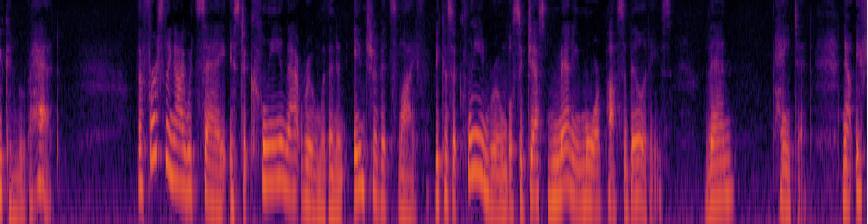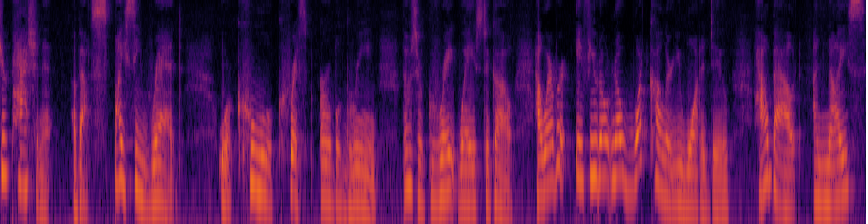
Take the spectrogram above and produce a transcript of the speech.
you can move ahead. The first thing I would say is to clean that room within an inch of its life because a clean room will suggest many more possibilities. Then paint it. Now, if you're passionate about spicy red or cool, crisp herbal green, those are great ways to go. However, if you don't know what color you want to do, how about a nice,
